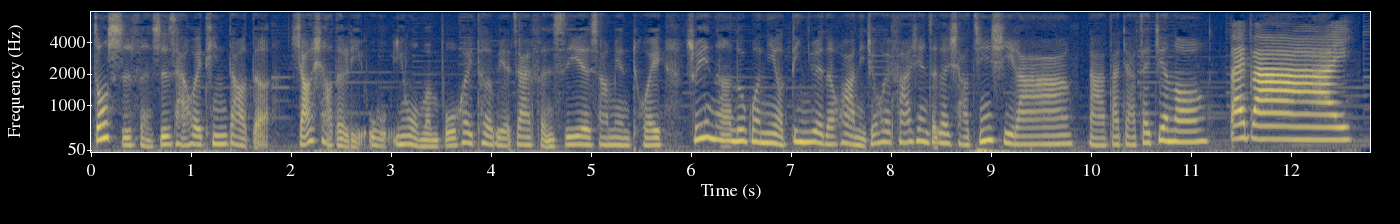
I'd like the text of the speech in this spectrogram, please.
忠实粉丝才会听到的小小的礼物，因为我们不会特别在粉丝页上面推，所以呢，如果你有订阅的话，你就会发现这个小惊喜啦。那大家再见喽，拜拜。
